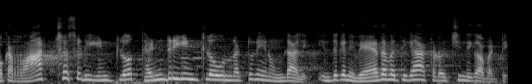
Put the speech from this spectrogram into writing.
ఒక రాక్షసుడి ఇంట్లో తండ్రి ఇంట్లో ఉన్నట్టు నేను ఉండాలి. ఎందుకని వేదవతిగా అక్కడ వచ్చింది కాబట్టి.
